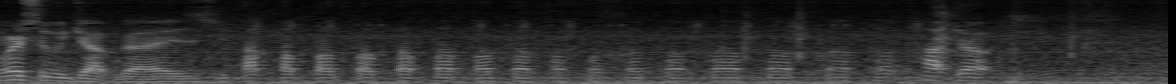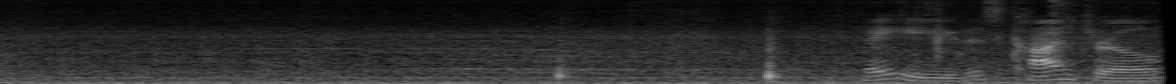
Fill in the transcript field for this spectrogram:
where should we drop, guys? Hot drop. Hey, this Control.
